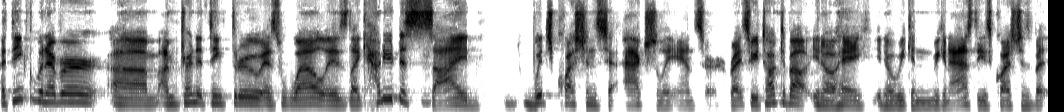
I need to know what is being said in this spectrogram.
i think whenever um, i'm trying to think through as well is like how do you decide which questions to actually answer right? So you talked about you know hey you know we can we can ask these questions but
